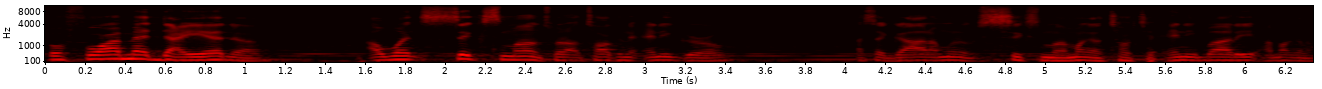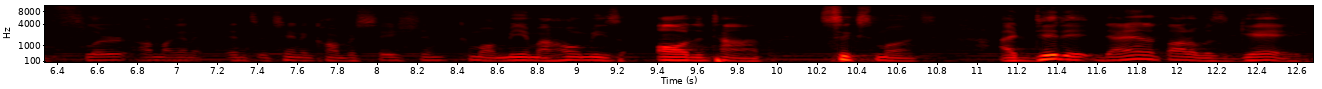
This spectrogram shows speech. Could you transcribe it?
Before I met Diana, I went six months without talking to any girl. I said, God, I'm gonna go six months. I'm not gonna talk to anybody. I'm not gonna flirt. I'm not gonna entertain a conversation. Come on, me and my homies all the time. Six months. I did it. Diana thought I was gay.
